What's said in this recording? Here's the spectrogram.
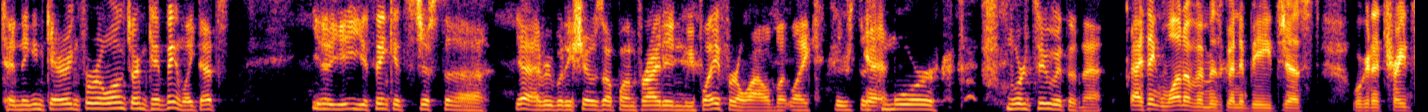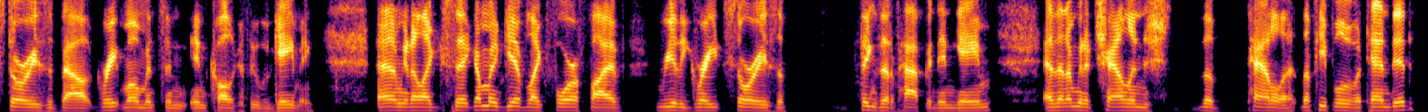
tending and caring for a long term campaign like that's. You know, you, you think it's just uh yeah, everybody shows up on Friday and we play for a while, but like there's there's Yeah. more more to it than that. I think one of them is going to be just we're going to trade stories about great moments in in Call of Cthulhu gaming, and I'm going to like say I'm going to give like four or five really great stories of things that have happened in game, and then I'm going to challenge the panel, the people who've attended.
